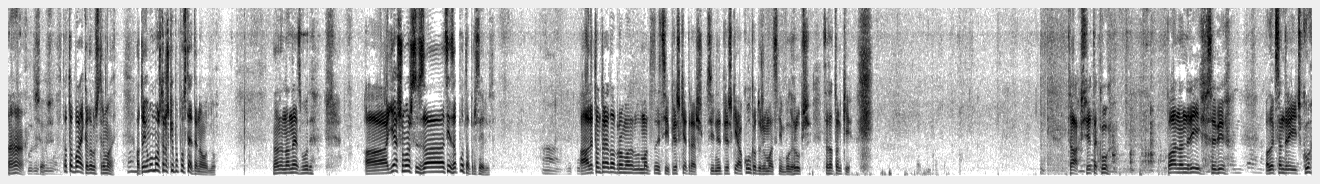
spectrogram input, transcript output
Ага, все. Порозривав. Та то байка добре ж тримай. А то йому можеш трошки попустити на одну. На, на низ буде. А є, що можеш за ці запута присилюють. А. Але там треба добре ці пляшки треба, ці не пляшки, а кулка дуже моцні були, грубші. Це за тонкі. Так, ще таку пан Андрій собі Олександрійчку.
